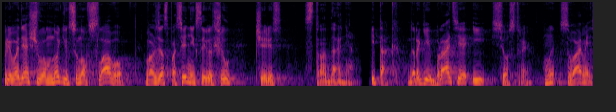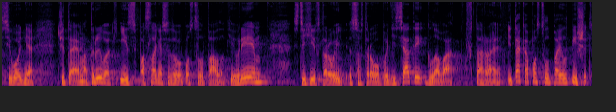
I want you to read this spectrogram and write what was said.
приводящего многих сынов в славу, вождя спасения их совершил через страдания. Итак, дорогие братья и сестры, мы с вами сегодня читаем отрывок из послания святого апостола Павла к евреям, стихи 2, со 2 по 10, глава 2. Итак, апостол Павел пишет,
